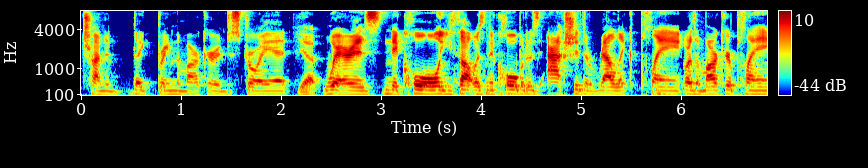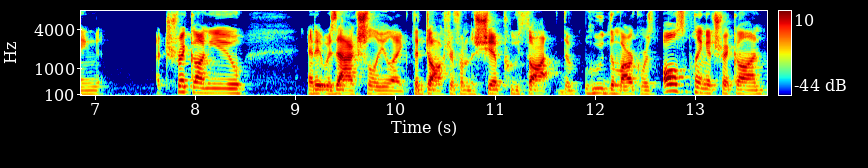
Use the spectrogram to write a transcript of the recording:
trying to like bring the marker and destroy it. Yep. Whereas Nicole, you thought was Nicole, but it was actually the relic playing or the marker playing a trick on you. And it was actually like the doctor from the ship who thought the who the marker was also playing a trick on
